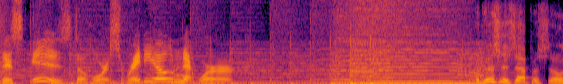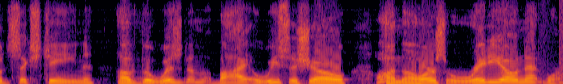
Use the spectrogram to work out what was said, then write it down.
This is the Horse Radio Network. This is episode 16 of the Wisdom by WESA show on the Horse Radio Network.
